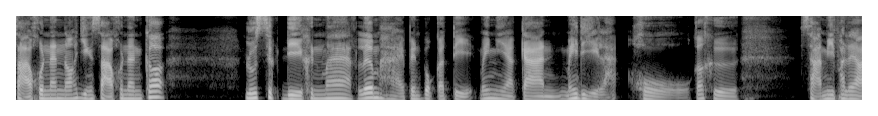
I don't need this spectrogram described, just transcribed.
สาวคนนั้นเนาะหญิงสาวคนนั้นก็ รู้สึกดีขึ้นมาก เริ่มหายเป็นปกติ ไม่มีอาการไม่ดีละ โห ก็คือ สามีภรรยา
